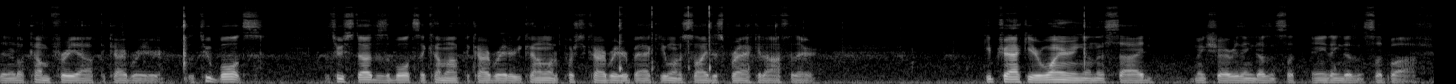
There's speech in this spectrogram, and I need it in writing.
Then it'll come free off the carburetor. The two bolts the two studs is the bolts that come off the carburetor. You kind of want to push the carburetor back. You want to slide this bracket off of there. Keep track of your wiring on this side. Make sure everything doesn't slip, anything doesn't slip off.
